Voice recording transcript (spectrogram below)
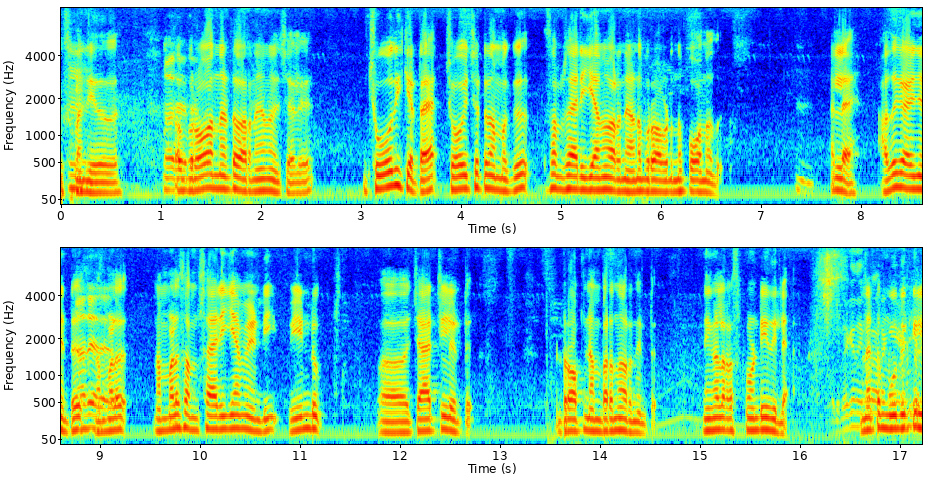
എക്സ്പ്ലെയിൻ ചെയ്തത്. ബ്രോ വന്നിട്ട് പറഞ്ഞതെന്ന് വെച്ചാൽ ചോദിക്കട്ടെ ചോദിച്ചിട്ട് നമുക്ക് സംസാരിക്കാന്ന് പറഞ്ഞാണ് ബ്രോ അവിടെ നിന്ന് പോന്നത് അല്ലേ? അത് കഴിഞ്ഞിട്ട് അതെ. നമ്മൾ സംസാരിക്കാൻ വേണ്ടി വീണ്ടും ചാറ്റിലിട്ട് ഡ്രോപ്പ് നമ്പർ എന്ന് പറഞ്ഞിട്ട് നിങ്ങൾ റെസ്പോണ്ട് ചെയ്തില്ല. എന്നിട്ട് മുതുക്കിൽ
